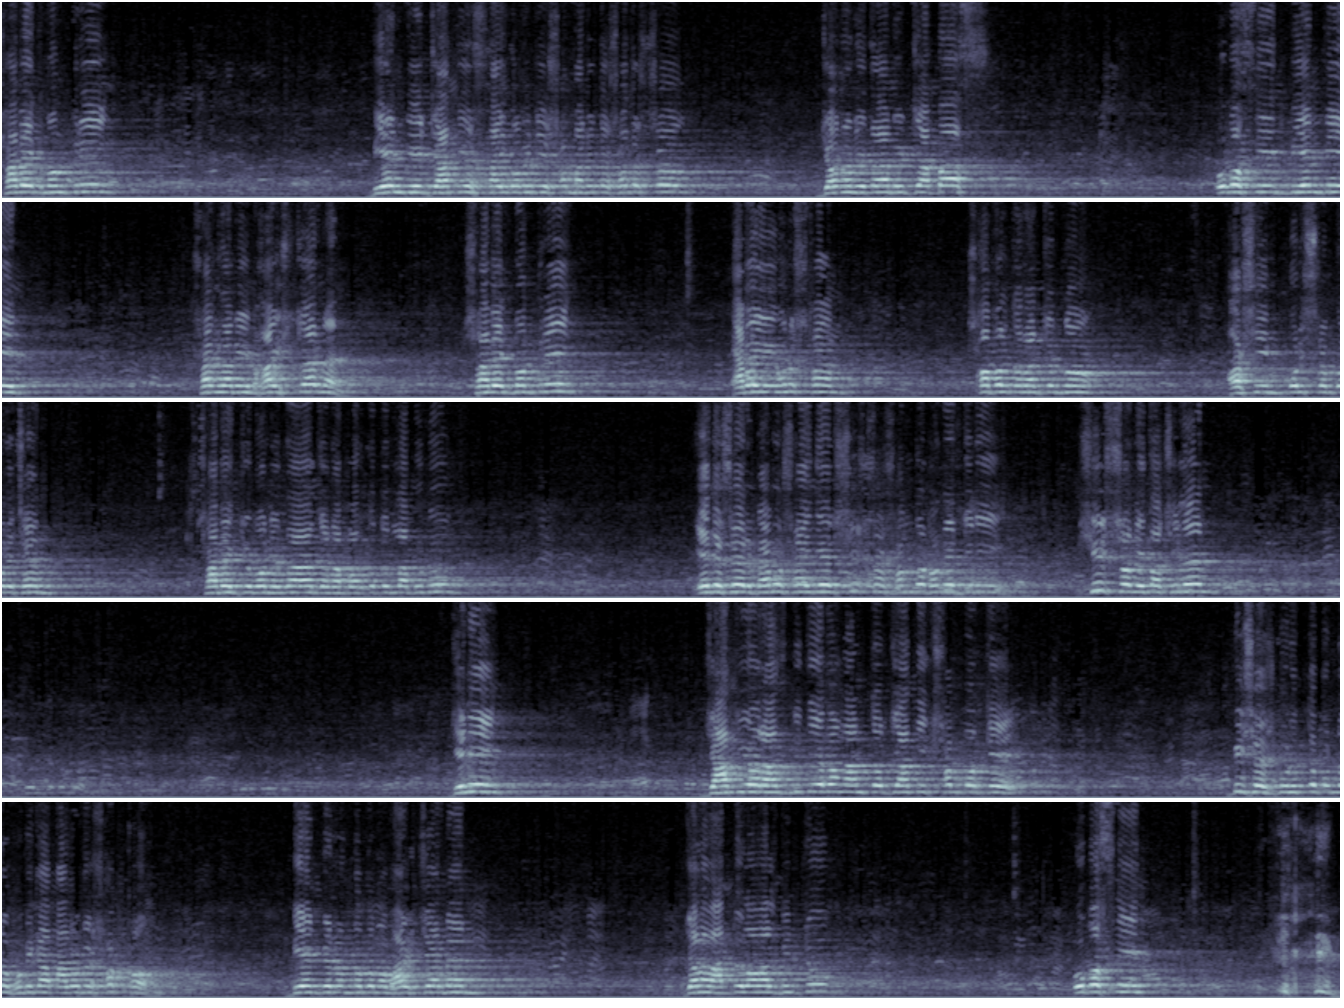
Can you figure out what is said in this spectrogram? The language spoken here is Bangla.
সাবেক মন্ত্রী, বিএনপির জাতীয় স্থায়ী কমিটির সম্মানিত সদস্য, জননেতা মির্জা আব্বাস, উপস্থিত বিএনপির সংগ্রামী ভাইস চেয়ারম্যান, সাবেক মন্ত্রী, এবং এই অনুষ্ঠান সফল করার জন্য অসীম পরিশ্রম করেছেন সাবেক যুব নেতা জনাব বরকতুল্লাহ বুলু এদেশের ব্যবসায়ীদের শীর্ষ সংগঠনের যিনি শীর্ষ নেতা ছিলেন, যিনি জাতীয় রাজনীতি এবং আন্তর্জাতিক সম্পর্কে বিশেষ গুরুত্বপূর্ণ ভূমিকা পালনে সক্ষম। বিএনপির অন্যতম ভাইস চেয়ারম্যান জনাব আব্দুল আওয়াল বিন্টু, উপস্থিত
